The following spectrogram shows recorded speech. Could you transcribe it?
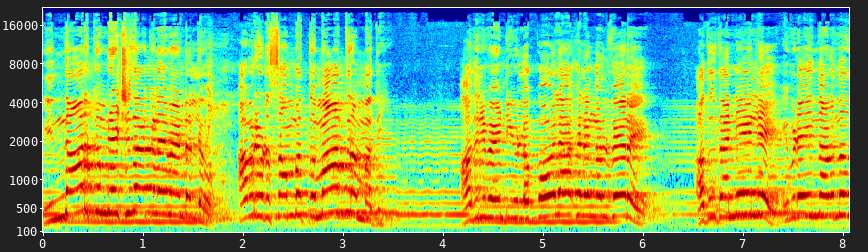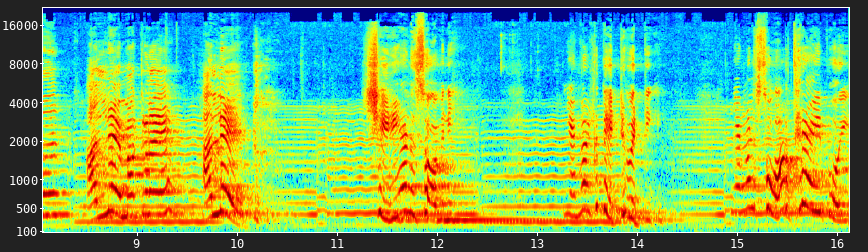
ഇന്നാർക്കും രക്ഷിതാക്കളെ വേണ്ടല്ലോ. അവരുടെ സമ്പത്ത് മാത്രം മതി. അതിനുവേണ്ടിയുള്ള കോലാഹലങ്ങൾ വേറെ. അത് തന്നെയല്ലേ ഇവിടെയും നടന്നത്? അല്ലേ മക്കളെ? അല്ലേ? ശരിയാണ് സ്വാമിനി ഞങ്ങൾക്ക് തെറ്റുപറ്റി. ഞങ്ങൾ സ്വാർത്ഥരായി പോയി.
